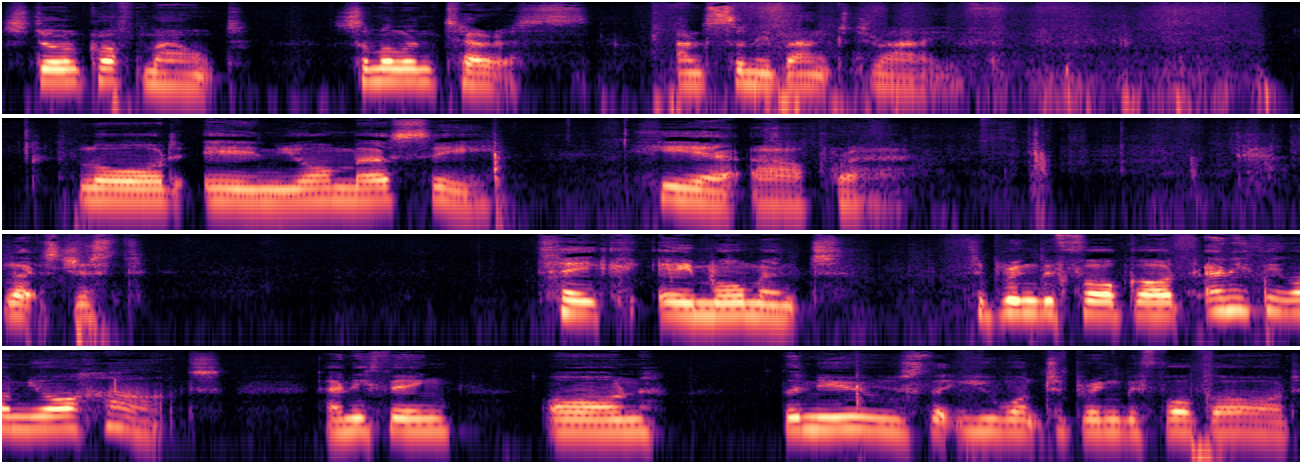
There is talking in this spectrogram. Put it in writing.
Stonecroft Mount, Summerland Terrace, and Sunnybank Drive. Lord, in your mercy, hear our prayer. Let's just take a moment to bring before God anything on your heart, anything on the news that you want to bring before God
